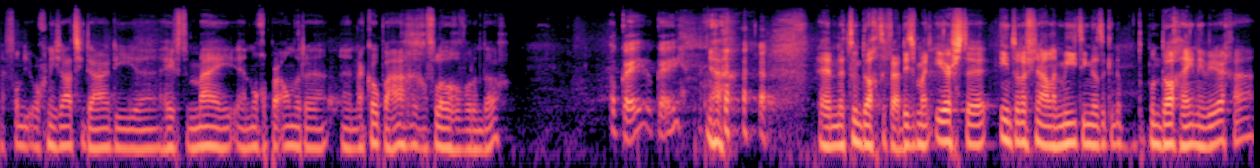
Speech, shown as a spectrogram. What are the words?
van die organisatie daar... die heeft mij en nog een paar anderen naar Kopenhagen gevlogen voor een dag. Oké, oké. Ja. en eh, toen dacht ik, ja, dit is mijn eerste internationale meeting... dat ik op, een dag heen en weer ga.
